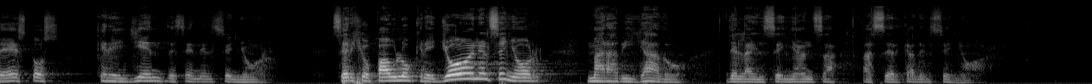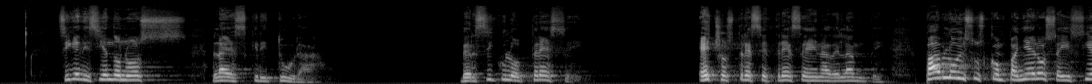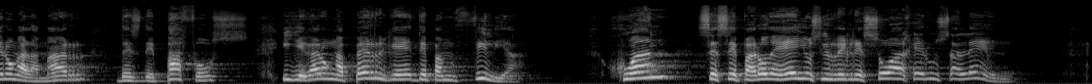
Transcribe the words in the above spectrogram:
de estos creyentes en el Señor. Sergio Paulo creyó en el Señor, maravillado de la enseñanza acerca del Señor. Sigue diciéndonos la escritura. Versículo 13. Hechos 13, 13 en adelante. Pablo y sus compañeros se hicieron a la mar desde Pafos y llegaron a Pergue de Panfilia. Juan se separó de ellos y regresó a Jerusalén.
